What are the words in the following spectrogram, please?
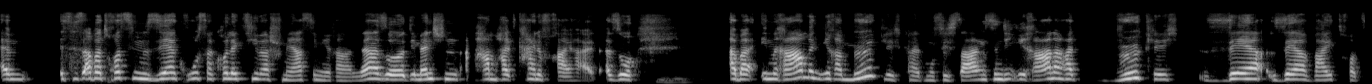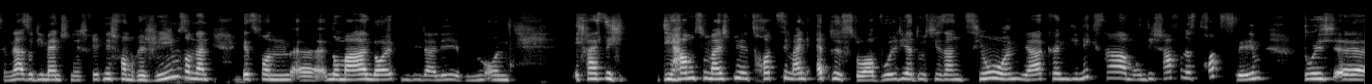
ähm, es ist aber trotzdem ein sehr großer kollektiver Schmerz im Iran. Ne? Also die Menschen haben halt keine Freiheit. Also, mhm. aber im Rahmen ihrer Möglichkeit, muss ich sagen, sind die Iraner halt wirklich sehr, sehr weit trotzdem. Ne? Also die Menschen, ich rede nicht vom Regime, sondern mhm. jetzt von äh, normalen Leuten, die da leben. Und ich weiß nicht, die haben zum Beispiel trotzdem einen Apple Store, obwohl die ja durch die Sanktionen, ja, können die nichts haben und die schaffen es trotzdem, durch äh,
